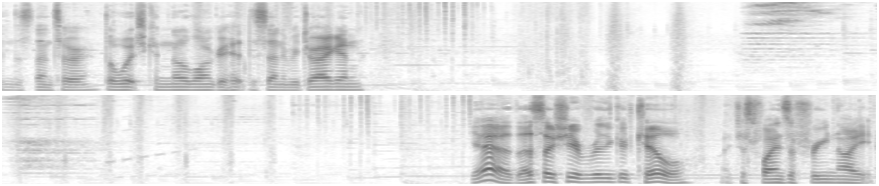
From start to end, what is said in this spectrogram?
in the center. The witch can no longer hit this enemy dragon. Yeah, that's actually a really good kill. It just finds a free knight.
